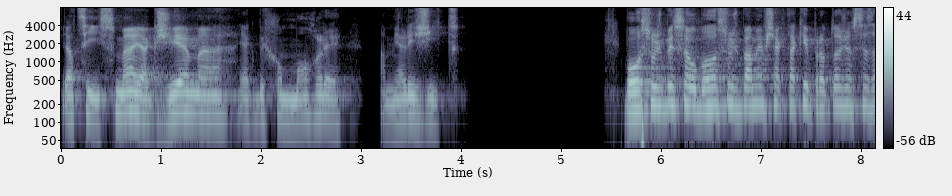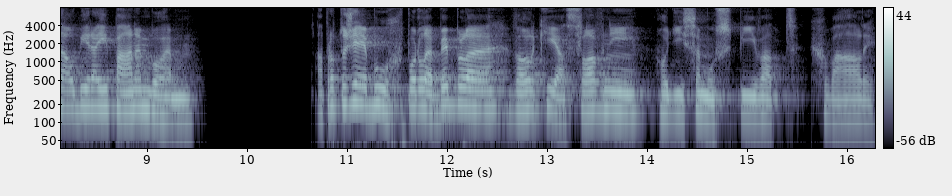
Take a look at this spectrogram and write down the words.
jací jsme, jak žijeme, jak bychom mohli a měli žít. Bohoslužby jsou bohoslužbami však taky proto, že se zaobírají Pánem Bohem. A protože je Bůh podle Bible velký a slavný, hodí se mu zpívat chvály.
